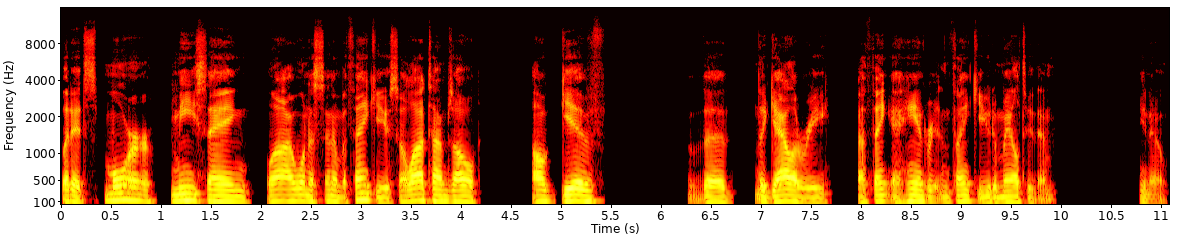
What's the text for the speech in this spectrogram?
But it's more me saying, Well, I want to send them a thank you. So a lot of times I'll I'll give the the gallery a thank a handwritten thank you to mail to them. You know.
